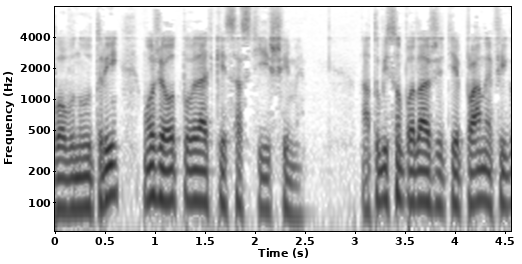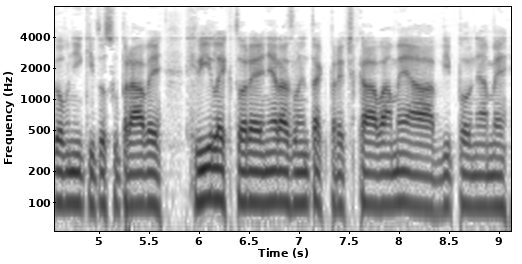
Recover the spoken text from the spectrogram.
vo vnútri. Môže odpovedať, keď sa stíšime. A tu by som povedal, že tie plané figovníky to sú práve chvíle, ktoré neraz len tak prečkávame a vyplňame,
